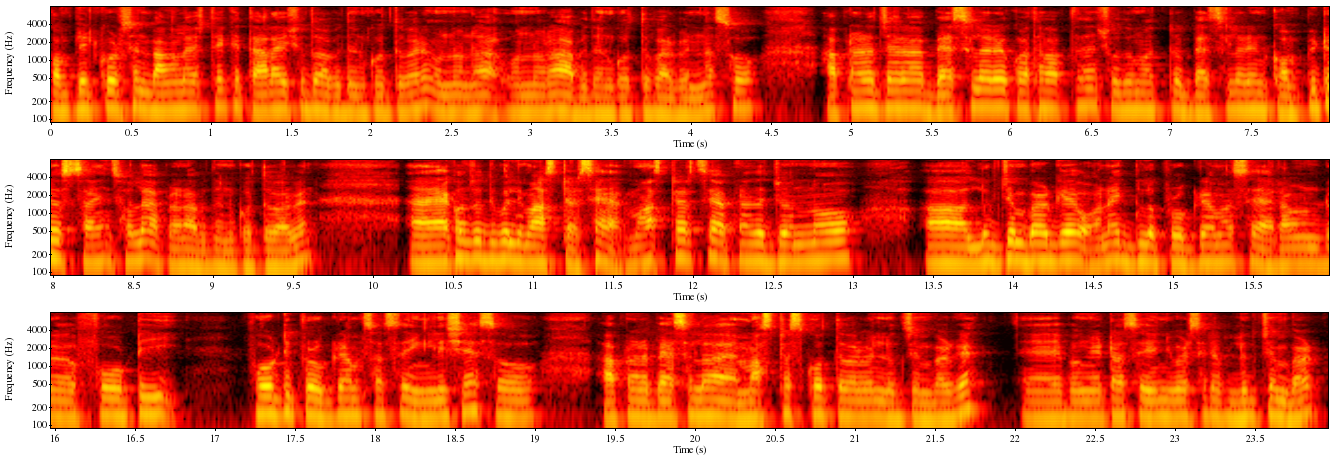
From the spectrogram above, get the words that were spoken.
complete করছেন বাংলাদেশ থেকে, তারাই শুধু আবেদন করতে পারেন, অন্যরা অন্যরা আবেদন করতে পারবেন না। সো আপনারা যারা ব্যাচেলারের কথা ভাবতেছেন, শুধুমাত্র ব্যাচেলার ইন কম্পিউটার সায়েন্স হলে আপনারা আবেদন করতে পারবেন। এখন যদি বলি মাস্টার্স হ্যাঁ মাস্টার্সে আপনাদের জন্য লুকজেমবার্গে অনেকগুলো প্রোগ্রাম আছে অ্যারাউন্ড ফোরটি ফোরটি প্রোগ্রামস আছে ইংলিশে সো আপনারা ব্যাচেলার মাস্টার্স করতে পারবেন লুকজেমবার্গে এবং এটা আছে ইউনিভার্সিটি অফ লুকজেমবার্গ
